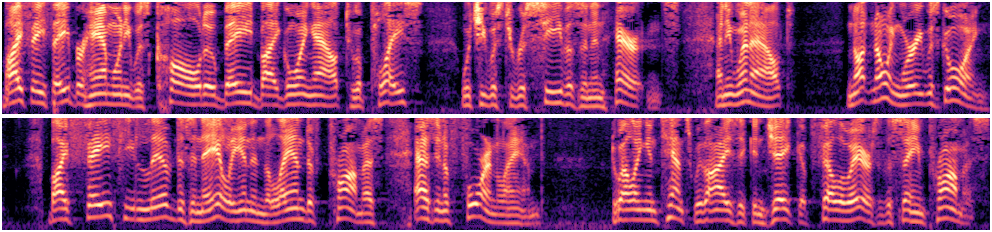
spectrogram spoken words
By faith, Abraham, when he was called, obeyed by going out to a place which he was to receive as an inheritance. And he went out, not knowing where he was going. By faith, he lived as an alien in the land of promise, as in a foreign land, dwelling in tents with Isaac and Jacob, fellow heirs of the same promise.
